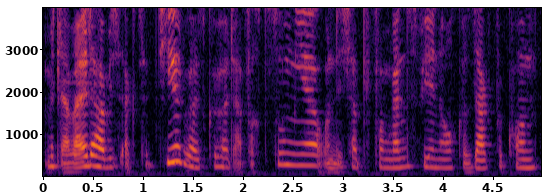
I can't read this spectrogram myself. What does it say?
Mittlerweile habe ich es akzeptiert, weil es gehört einfach zu mir und ich habe von ganz vielen auch gesagt bekommen,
